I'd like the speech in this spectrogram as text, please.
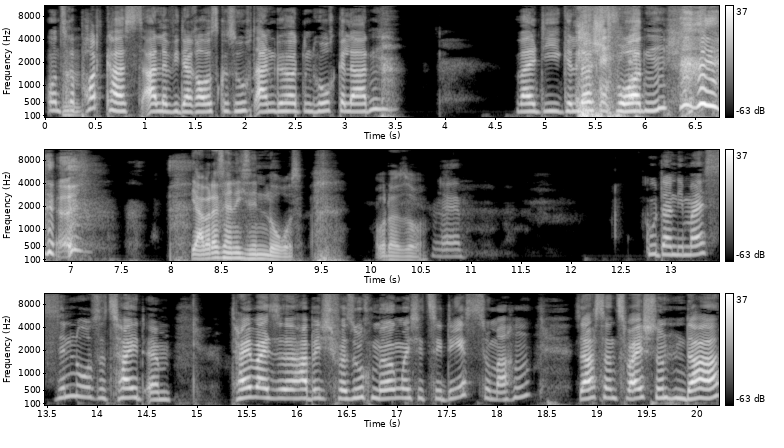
unsere Hm. Podcasts alle wieder rausgesucht, angehört und hochgeladen. Weil die gelöscht wurden. Ja, aber das ist ja nicht sinnlos. Oder so. Nee. Gut, dann die meist sinnlose Zeit. Ähm, teilweise habe ich versucht, mir irgendwelche CDs zu machen, saß dann zwei Stunden da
